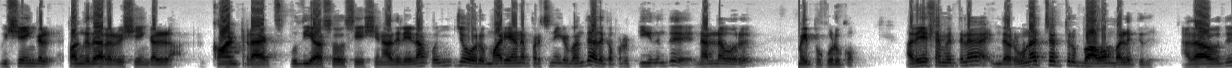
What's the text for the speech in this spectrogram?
விஷயங்கள் பங்குதாரர் விஷயங்கள் கான்ட்ராக்ட்ஸ் புதிய அசோசியேஷன் அதுலெல்லாம் கொஞ்சம் ஒரு மாதிரியான பிரச்சனைகள் வந்து அதுக்கப்புறம் தீர்ந்து நல்ல ஒரு அமைப்பு கொடுக்கும். அதே சமயத்தில் இந்த ருணச்சத்ரு பாவம் வலுக்குது. அதாவது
